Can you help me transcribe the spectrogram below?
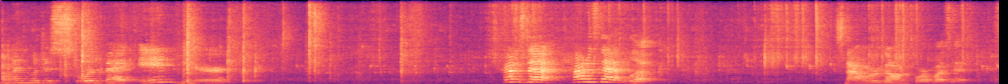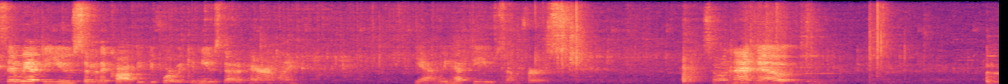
And then we'll just store the bag in here. How does that, how does that look? It's not what we we're going for, was it? said we have to use some of the coffee before we can use that apparently. Yeah, we have to use some first. So on that note,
